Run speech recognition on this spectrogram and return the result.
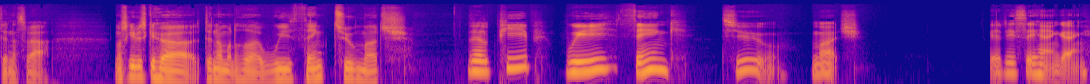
den er svær. Måske vi skal høre det nummer, der hedder We Think Too Much. Lil Peep, we think too much. Skal jeg lige se her engang.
